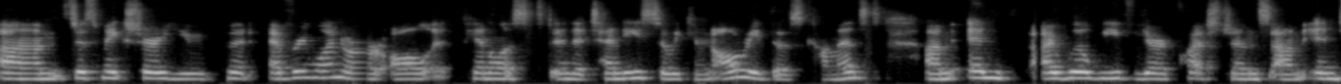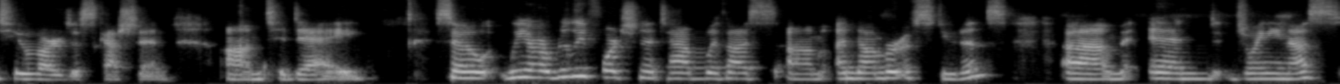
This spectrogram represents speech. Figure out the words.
Um, just make sure you put everyone or all panelists and attendees so we can all read those comments. Um, and I will weave your questions um, into our discussion um, today. So we are really fortunate to have with us a number of students and joining us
